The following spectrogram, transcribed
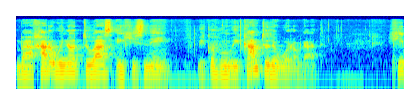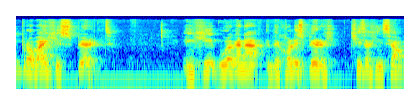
But how do we know to ask in His name? Because when we come to the Word of God, He provides His Spirit, and He we're gonna the Holy Spirit, Jesus Himself,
